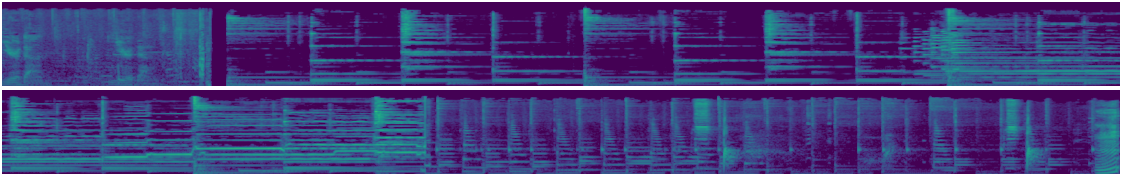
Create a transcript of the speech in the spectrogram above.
You're done. You're done. Hmm?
